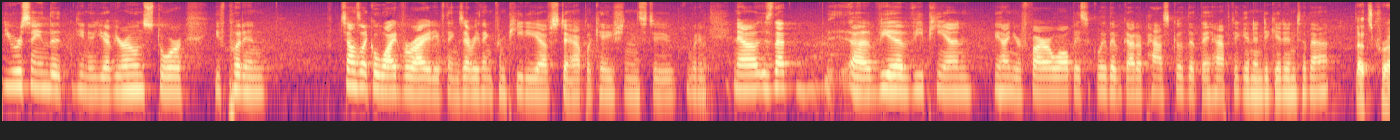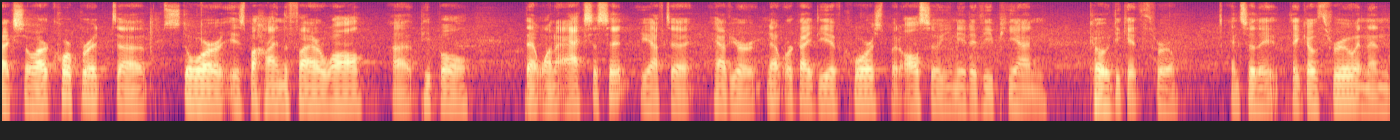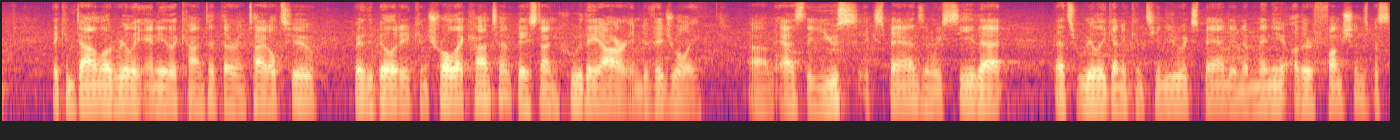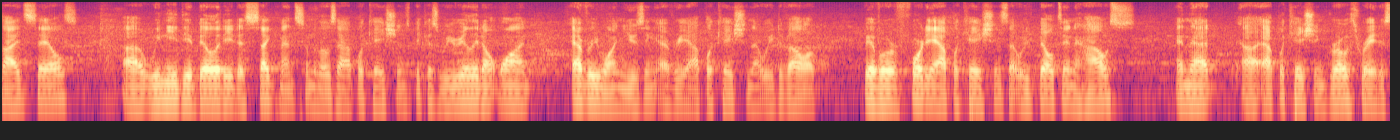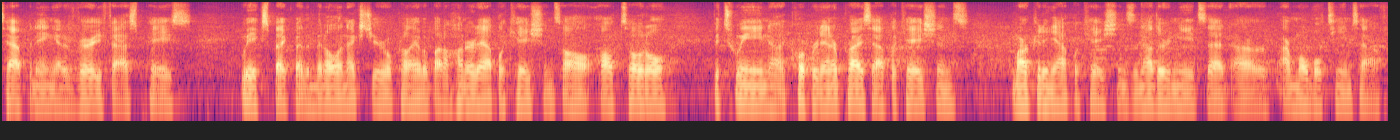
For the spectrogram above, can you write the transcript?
you were saying that, you know, you have your own store, you've put in, sounds like a wide variety of things, everything from PDFs to applications to whatever. Now, is that uh, via VPN behind your firewall? Basically, they've got a passcode that they have to get in to get into that? That's correct. So our corporate uh, store is behind the firewall. Uh, people that want to access it, you have to have your network ID, of course, but also you need a VPN code to get through. And so they, they go through and then they can download really any of the content they're entitled to. We have the ability to control that content based on who they are individually. Um, as the use expands and we see that that's really going to continue to expand into many other functions besides sales, uh, we need the ability to segment some of those applications because we really don't want everyone using every application that we develop. We have over 40 applications that we've built in house, and that uh, application growth rate is happening at a very fast pace. We expect by the middle of next year we'll probably have about 100 applications, all, all total, between uh, corporate enterprise applications, marketing applications, and other needs that our, our mobile teams have.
